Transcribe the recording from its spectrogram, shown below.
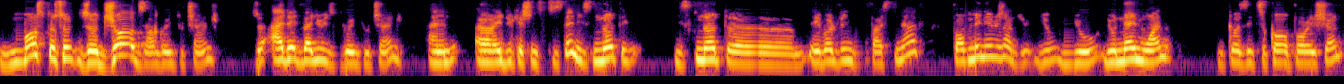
most of the, jobs are going to change, the added value is going to change, and our education system is not is not uh, evolving fast enough for many reasons. You, you you you name one because it's a corporation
